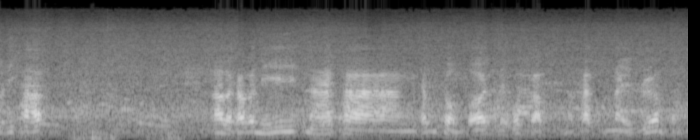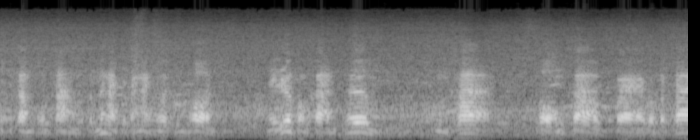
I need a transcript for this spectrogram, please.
วัสดีครับเอาละครับวันนี้นะทางท่านผู้ชมก็จะได้พบกับนะครับในเรื่องของกิจกรรมของทางสำนักงานจัดการงานจังหวัดชุมพรในเรื่องของการเพิ่มมูลค่าของกาแฟโรบัสต้า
